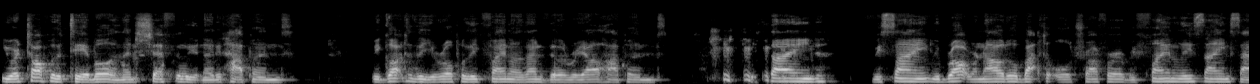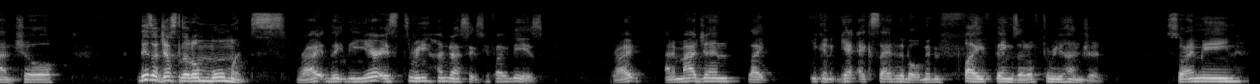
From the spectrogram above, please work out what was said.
you were top of the table, and then Sheffield United happened. We got to the Europa League final, and then Villarreal happened. We signed, we signed, we brought Ronaldo back to Old Trafford. We finally signed Sancho. These are just little moments, right? The, the year is 365 days, right? And imagine like you can get excited about maybe five things out of 300. So I mean,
